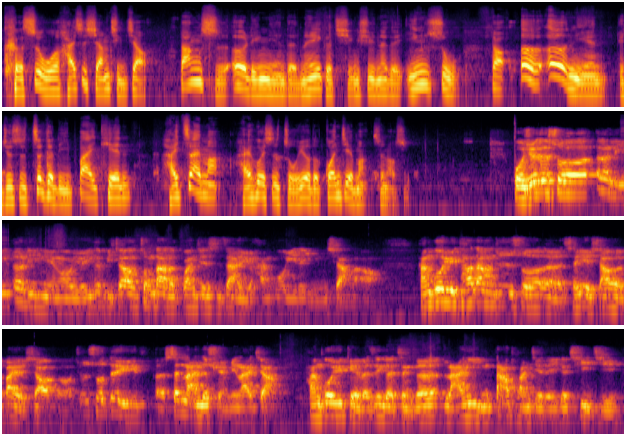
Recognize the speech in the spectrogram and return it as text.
可是我还是想请教，当时二零年的那个情绪、那个因素，到二二年，也就是这个礼拜天还在吗？还会是左右的关键吗？沈老师，我觉得说，二零二零年哦，有一个比较重大的关键是在于韩国瑜的影响了啊、韩国瑜他当然就是说，呃，成也萧何，败也萧何，就是说对于呃深蓝的选民来讲，韩国瑜给了这个整个蓝营大团结的一个契机。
